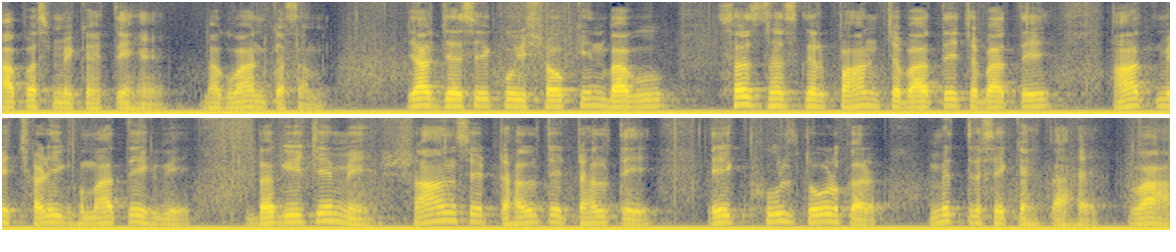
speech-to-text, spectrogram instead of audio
आपस में कहते हैं, भगवान कसम। या जैसे कोई शौकीन बाबू सस धस कर पान चबाते चबाते हाथ में छड़ी घुमाते हुए बगीचे में शान से टहलते टहलते एक फूल तोड़कर मित्र से कहता है, वाह,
